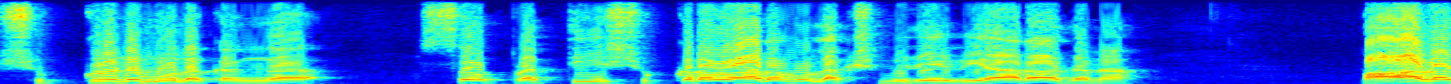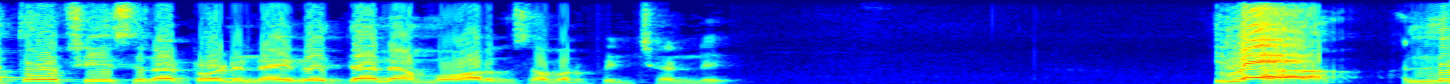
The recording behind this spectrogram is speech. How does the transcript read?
శుక్రుని మూలకంగా సో ప్రతి శుక్రవారం లక్ష్మీదేవి ఆరాధన పాలతో చేసినటువంటి నైవేద్యాన్ని అమ్మవారికి సమర్పించండి. ఇలా అన్ని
